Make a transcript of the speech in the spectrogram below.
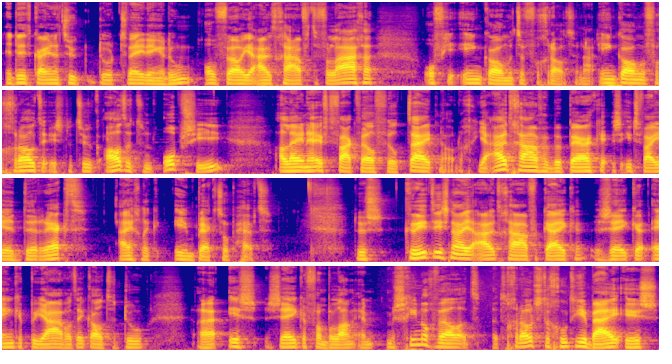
Dit kan je natuurlijk door twee dingen doen. Ofwel je uitgaven te verlagen of je inkomen te vergroten. Nou, inkomen vergroten is natuurlijk altijd een optie, alleen heeft vaak wel veel tijd nodig. Je uitgaven beperken is iets waar je direct eigenlijk impact op hebt. Dus kritisch naar je uitgaven kijken, zeker één keer per jaar, wat ik altijd doe, uh, is zeker van belang. En misschien nog wel het, het grootste goed hierbij is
